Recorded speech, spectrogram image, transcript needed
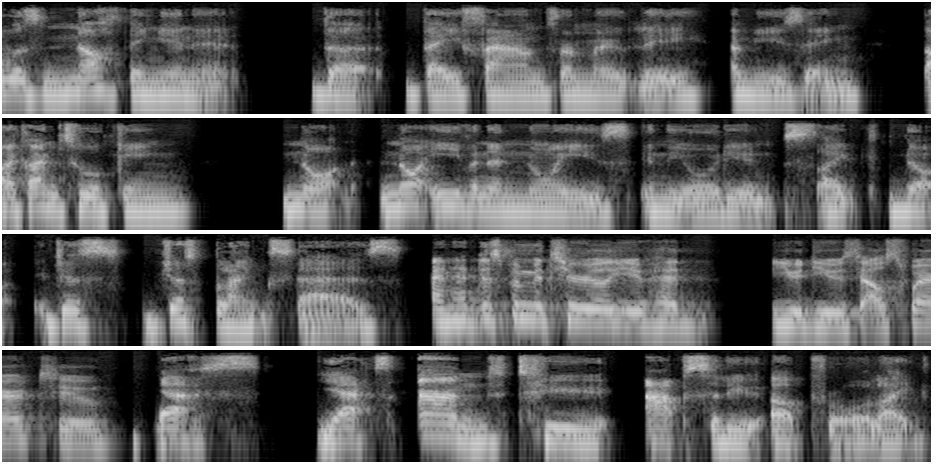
was nothing in it that they found remotely amusing. Like I'm talking not not even a noise in the audience like not just just blank stares and had this been material you had you had used elsewhere to yes Yes, and to absolute uproar, like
